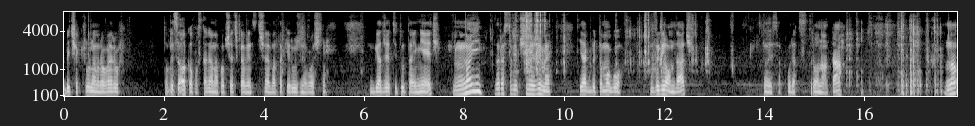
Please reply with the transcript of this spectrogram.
bycie królem rowerów to wysoko postawiona poprzeczka, więc trzeba takie różne właśnie gadżety tutaj mieć. No i zaraz sobie przymierzymy, jakby to mogło wyglądać. To jest akurat strona ta. No,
